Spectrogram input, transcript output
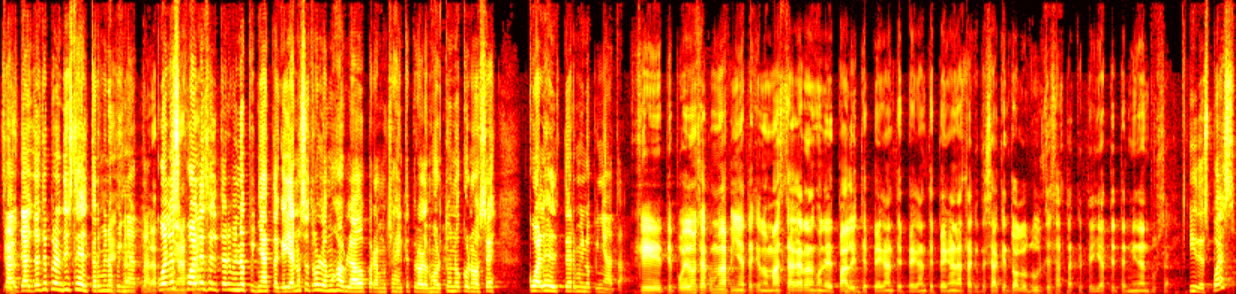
O sea, es- ya, ya te aprendiste el término Exacto, piñata. ¿Cuál, Es, piñata. ¿Cuál es el término piñata? Que ya nosotros lo hemos hablado para mucha gente, pero a lo mejor tú no conoces cuál es el término piñata. que te pueden usar como una piñata que nomás te agarran con el palo y te pegan, te pegan, te pegan hasta que te saquen todos los dulces, hasta que te, ya te terminan de usar. Y después,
